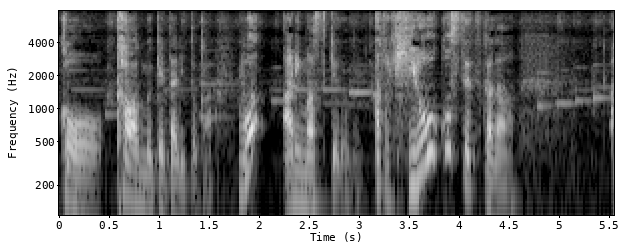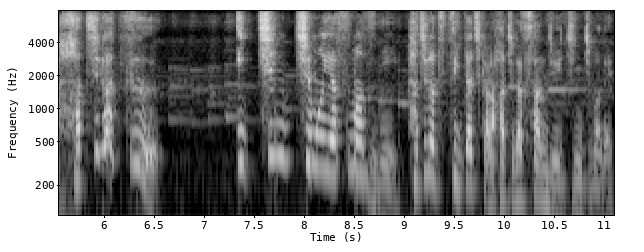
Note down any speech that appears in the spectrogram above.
こう、皮むけたりとかはありますけどね。あと、疲労骨折かな ?8 月、1日も休まずに、8月1日から8月31日まで、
